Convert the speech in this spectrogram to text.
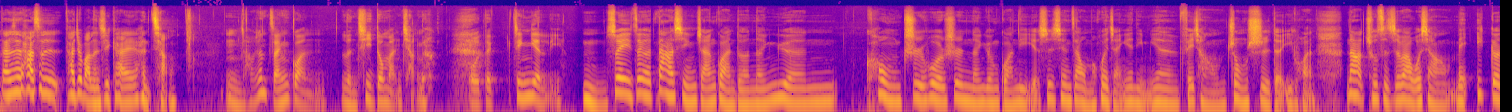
但是它是它就把冷气开很强。嗯，好像展馆冷气都蛮强的，我的经验里。嗯，所以这个大型展馆的能源。控制或者是能源管理也是现在我们会展业里面非常重视的一环。那除此之外，我想每一个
